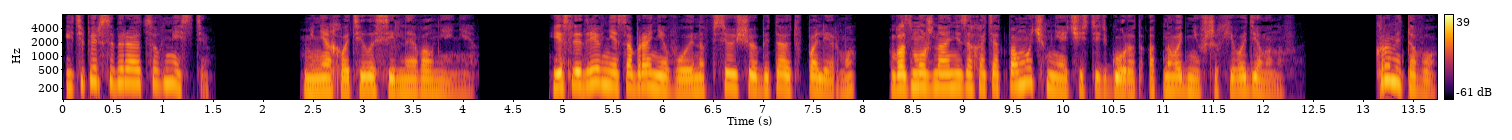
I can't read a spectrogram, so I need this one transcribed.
и теперь собираются вместе. Меня охватило сильное волнение. Если древние собрания воинов все еще обитают в Палермо, возможно, они захотят помочь мне очистить город от наводнивших его демонов. Кроме того,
